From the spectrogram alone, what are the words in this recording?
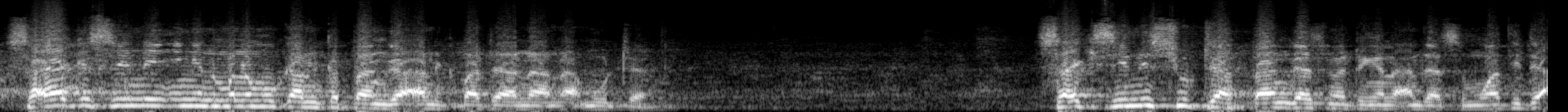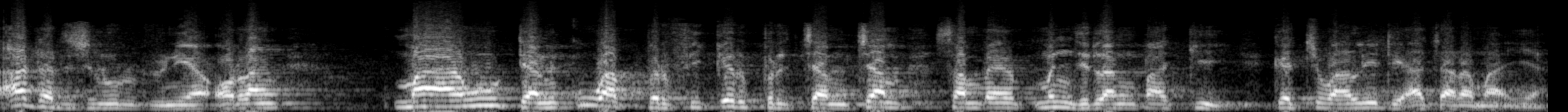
Saya ke sini ingin menemukan kebanggaan kepada anak-anak muda. Saya ke sini sudah bangga sama dengan Anda semua. Tidak ada di seluruh dunia orang mau dan kuat berpikir berjam-jam sampai menjelang pagi. Kecuali di acara Maya.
